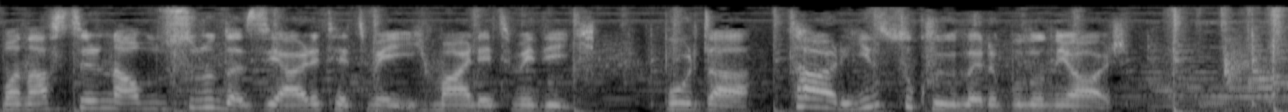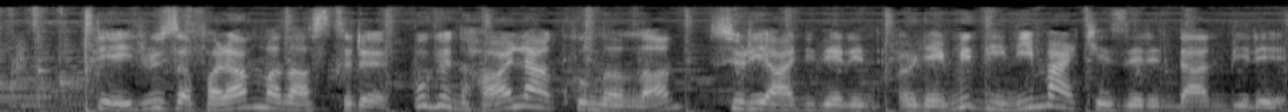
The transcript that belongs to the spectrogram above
Manastırın avlusunu da ziyaret etmeyi ihmal etmedik. Burada tarihin su kuyuları bulunuyor. Deir Zafaran Manastırı bugün halen kullanılan Süryanilerin önemli dini merkezlerinden biri.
